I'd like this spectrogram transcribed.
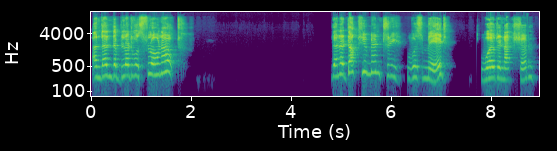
And then the blood was flown out. Then a documentary was made, World in Action.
